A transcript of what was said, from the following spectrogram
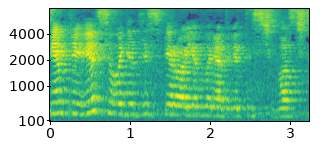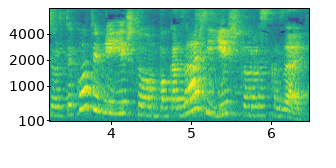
Всем привет! Сегодня 31 января 2024 год, и мне есть что вам показать и есть что рассказать.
